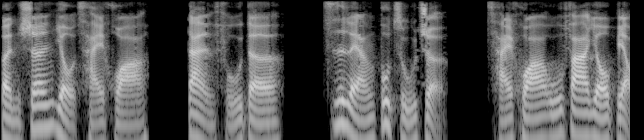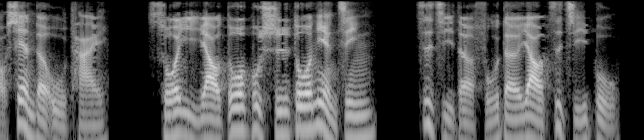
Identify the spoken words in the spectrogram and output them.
本身有才华但福德资粮不足者才华无法有表现的舞台所以要多布施多念经自己的福德要自己补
